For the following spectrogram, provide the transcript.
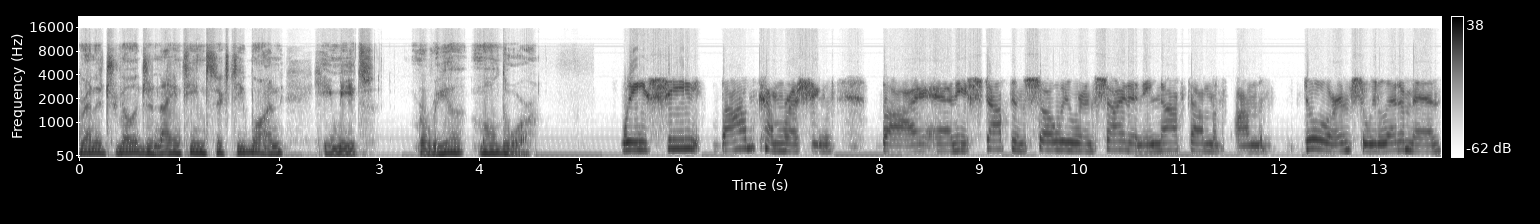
Greenwich Village in 1961, he meets Maria Muldaur. we see Bob come rushing by, and he stopped and saw we were inside, and he knocked on the on the door, and so we let him in,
